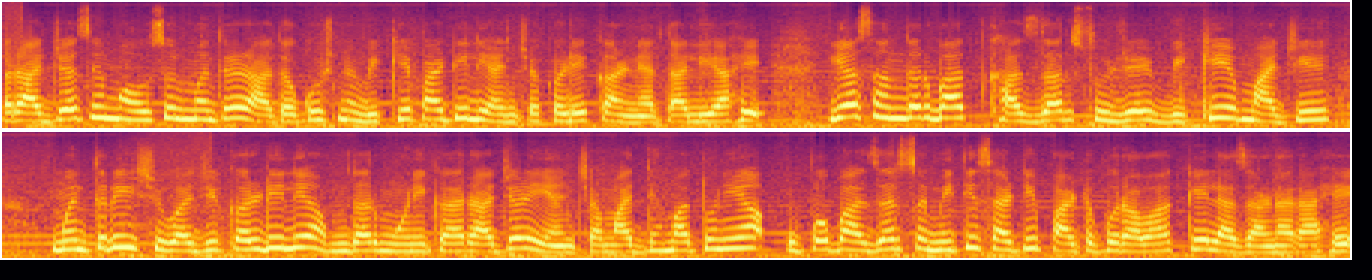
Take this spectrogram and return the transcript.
राज्याचे महसूल मंत्री राधाकृष्ण विखे पाटील यांच्याकडे करण्यात आली आहे. या संदर्भात खासदार सुजय विखे माजी मंत्री शिवाजी कर्डिले आमदार मोनिका राजळे यांच्या माध्यमातून या उपबाजार समितीसाठी पाठपुरावा केला जाणार आहे.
